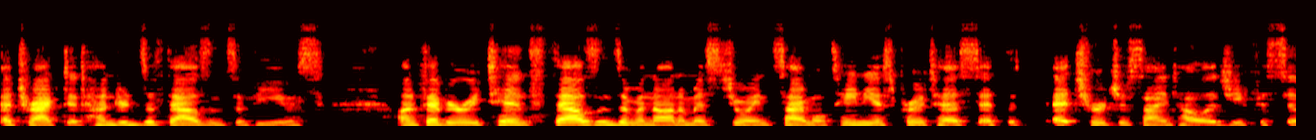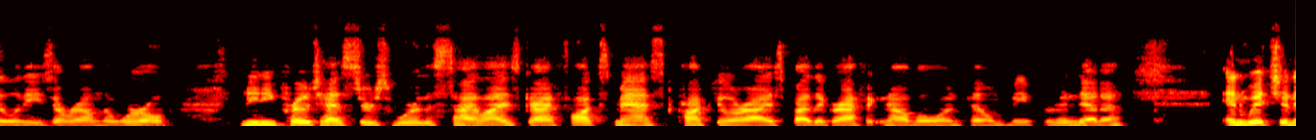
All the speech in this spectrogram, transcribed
attracted hundreds of thousands of views. On February 10th, thousands of Anonymous joined simultaneous protests at the at Church of Scientology facilities around the world. Many protesters wore the stylized Guy Fawkes mask popularized by the graphic novel and film V for Vendetta, in which an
